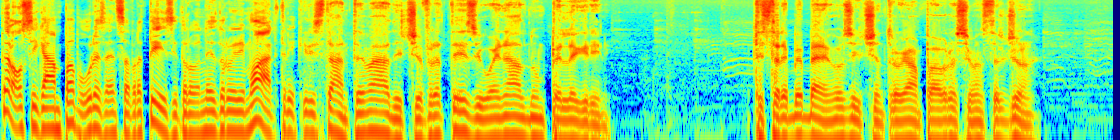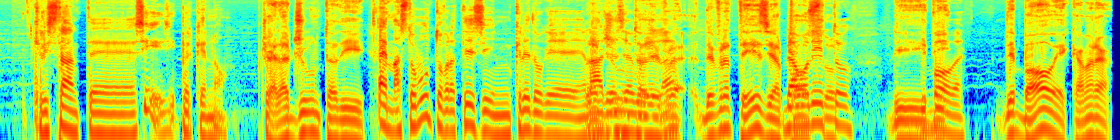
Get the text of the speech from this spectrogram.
però si campa pure senza Frattesi, ne troveremo altri. Cristante, Matic, Frattesi, Wainaldum, Pellegrini. Ti starebbe bene così il centrocampo la prossima stagione? Cristante, sì, sì, perché no? Cioè l'aggiunta di... Eh, ma a sto punto Frattesi credo che l'aria sia quella. De, eh. de Frattesi al Abbiamo posto detto di, di Bove. De Bove e Camarà.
